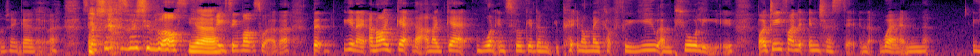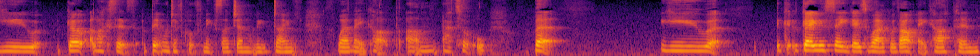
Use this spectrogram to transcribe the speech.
on, she ain't going anywhere. Especially especially the last yeah, 18 months whatever but you know and i get that and i get wanting to feel good and putting on makeup for you and purely you but i do find it interesting when you go like i said it's a bit more difficult for me because i generally don't wear makeup um at all but you go say you go to work without makeup and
